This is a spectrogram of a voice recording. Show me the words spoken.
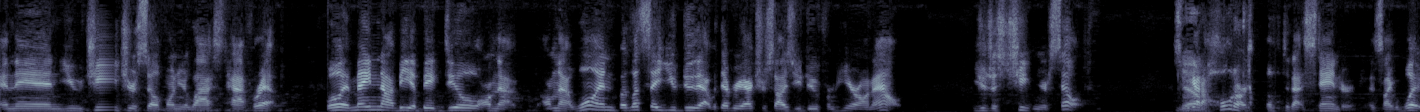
And then you cheat yourself on your last half rep well it may not be a big deal on that on that one but let's say you do that with every exercise you do from here on out. You're just cheating yourself. So we got to hold ourselves to that standard. It's like what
